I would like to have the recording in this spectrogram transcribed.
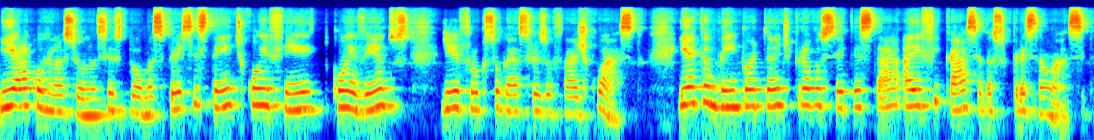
e ela correlaciona sintomas persistentes com, com eventos de refluxo gastroesofágico ácido. E é também importante para você testar a eficácia da supressão ácida.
